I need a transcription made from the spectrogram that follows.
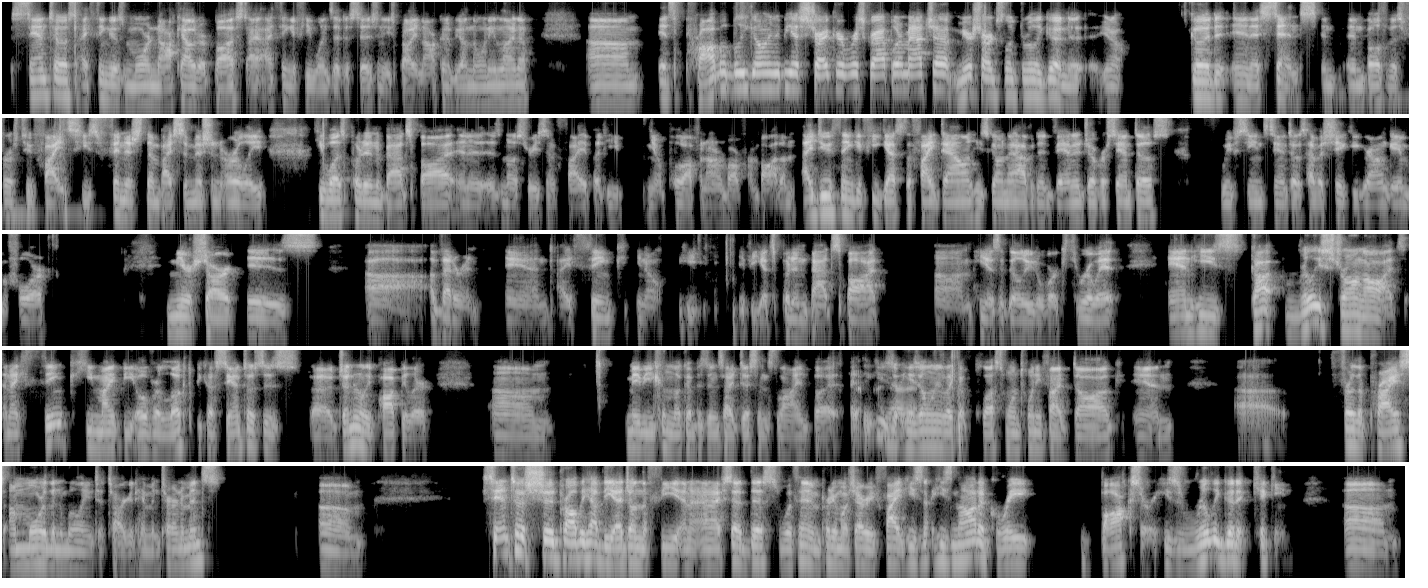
Santos, I think, is more knockout or bust. I, I think if he wins a decision, he's probably not going to be on the winning lineup. Um, it's probably going to be a striker versus grappler matchup. Meerschaert's looked really good, and you know, good in a sense in, in both of his first two fights. He's finished them by submission early. He was put in a bad spot in his most recent fight, but he, you know, pulled off an armbar from bottom. I do think if he gets the fight down, he's going to have an advantage over Santos. We've seen Santos have a shaky ground game before. Meerschaert is uh, a veteran, and I think you know he if he gets put in bad spot, um, he has ability to work through it, and he's got really strong odds. And I think he might be overlooked because Santos is uh, generally popular. Um, maybe you can look up his inside distance line, but I think he's got he's only like a plus one twenty five dog, and uh, for the price, I'm more than willing to target him in tournaments. Um, Santos should probably have the edge on the feet, and, and I've said this with him pretty much every fight. He's not, he's not a great boxer. He's really good at kicking. Um,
